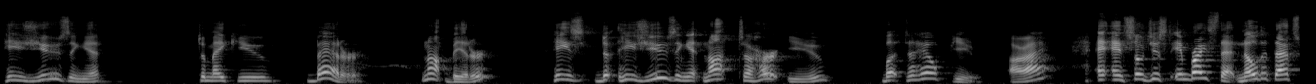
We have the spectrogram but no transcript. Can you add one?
He's using it to make you better, not bitter. He's, he's using it not to hurt you, but to help you. All right? And, and, so just embrace that. Know that that's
